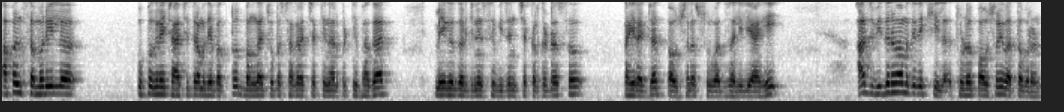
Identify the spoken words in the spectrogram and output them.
आपण समोरील उपग्रह छायाचित्रामध्ये बघतो. बंगालच्या उपसागराच्या किनारपट्टी भागात मेघगर्जनेसह विजांच्या कलकटासह काही राज्यात पावसाला सुरुवात झालेली आहे. आज विदर्भामध्ये देखील थोडं पावसाळी वातावरण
